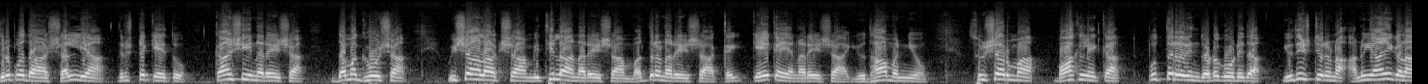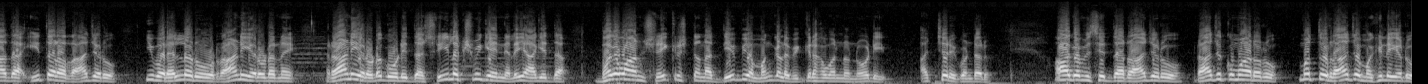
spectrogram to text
ದೃಪದ ಶಲ್ಯ ದೃಷ್ಟಕೇತು ಕಾಶಿ ನರೇಶ, ದಮಘೋಷ ವಿಶಾಲಾಕ್ಷ, ಮಿಥಿಲಾ ನರೇಶ ಮದ್ರ ನರೇಶ, ಕೈ, ಕೇಕಯ ನರೇಶ, ಯುಧಾಮನ್ಯು, ಸುಶರ್ಮ, ಬಾಹ್ಲೇಕ ಪುತ್ರರಿಂದೊಡಗೂಡಿದ ಯುಧಿಷ್ಠಿರನ ಅನುಯಾಯಿಗಳಾದ ಇತರ ರಾಜರು, ಇವರೆಲ್ಲರೂ ರಾಣಿಯರೊಡನೆ, ರಾಣಿಯರೊಡಗೂಡಿದ್ದ ಶ್ರೀಲಕ್ಷ್ಮಿಗೆ ನೆಲೆಯಾಗಿದ್ದ ಭಗವಾನ್ ಶ್ರೀಕೃಷ್ಣನ ದಿವ್ಯ ಮಂಗಳ ವಿಗ್ರಹವನ್ನು ನೋಡಿ ಅಚ್ಚರಿಗೊಂಡರು. ಆಗಮಿಸಿದ್ದ ರಾಜರು, ರಾಜಕುಮಾರರು ಮತ್ತು ರಾಜ ಮಹಿಳೆಯರು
